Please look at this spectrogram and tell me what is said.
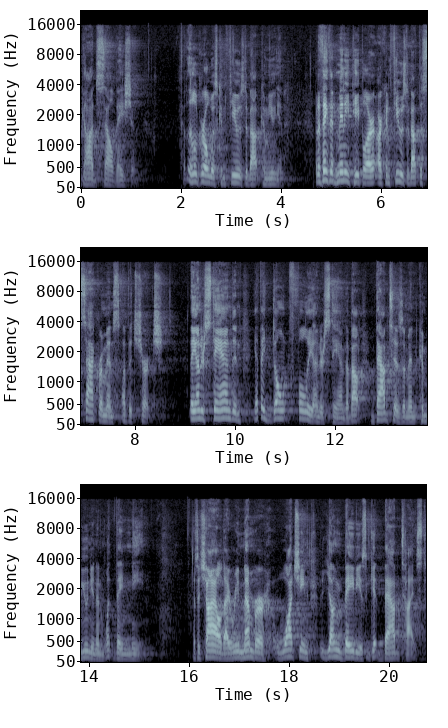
God's salvation. The little girl was confused about communion. But I think that many people are, are confused about the sacraments of the church. They understand, and yet they don't fully understand about baptism and communion and what they mean. As a child, I remember watching young babies get baptized.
